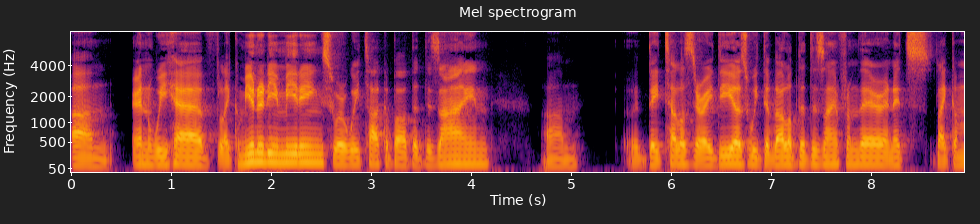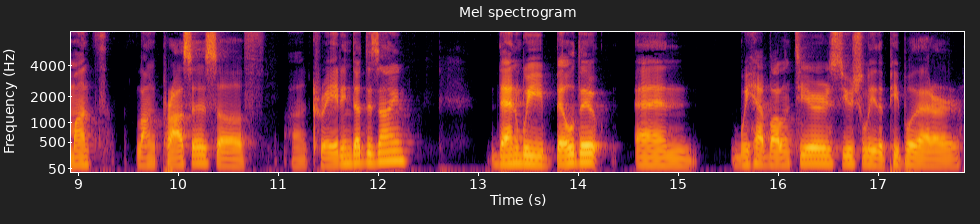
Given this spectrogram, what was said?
Um, and we have like community meetings where we talk about the design. Um, they tell us their ideas. We develop the design from there, and it's like a month long process of uh, creating the design. Then we build it, and we have volunteers. Usually, the people that are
